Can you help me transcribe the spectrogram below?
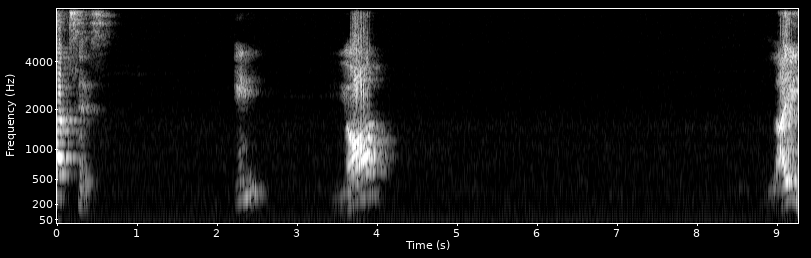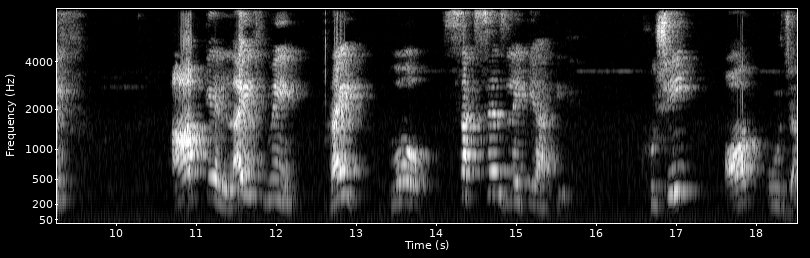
success in your life. आपके लाइफ में राइट वो सक्सेस लेके आती है। खुशी और ऊर्जा।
